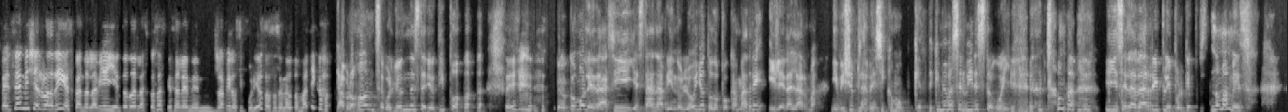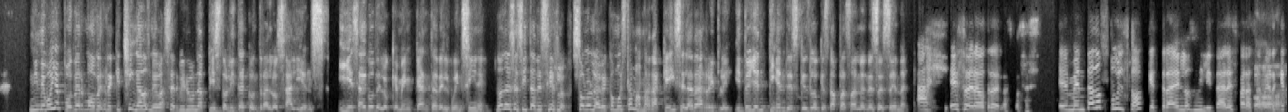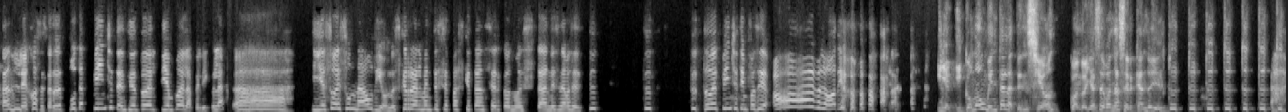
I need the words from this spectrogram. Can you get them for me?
Pensé en Michelle Rodríguez cuando la vi y en todas las cosas que salen en Rápidos y Furiosos, o sea, en automático. Cabrón, se volvió un estereotipo. Sí. Pero ¿cómo le da así? Ya están abriendo el hoyo, todo poca madre, y le da el arma. Y Bishop la ve así como, ¿qué, ¿de qué me va a servir esto, güey? Toma. Y se la da a Ripley porque, pues, no mames ni me voy a poder mover. ¿De qué chingados me va a servir una pistolita contra los aliens? Y es algo de lo que me encanta del buen cine. No necesita decirlo, solo la ve como esta mamada que se la da a Ripley. Y tú ya entiendes qué es lo que está pasando en esa escena. Ay, eso era otra de las cosas. El mentado pulso que traen los militares para saber oh. qué tan lejos está de puta pinche tensión todo el tiempo de la película. Ah, y eso es un audio, no es que realmente sepas qué tan cerca o no están, es nada más el tut, todo el pinche tiempo así de ¡ay, me lo odio! ¿Y, ¿Y cómo aumenta la tensión cuando ya se van acercando y el tu, tu, tu, tu, tu, tu.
